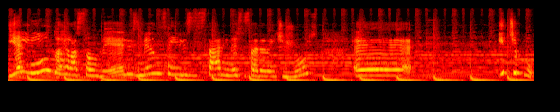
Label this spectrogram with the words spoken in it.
E é lindo a relação deles, mesmo sem eles estarem necessariamente juntos. É... E tipo,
